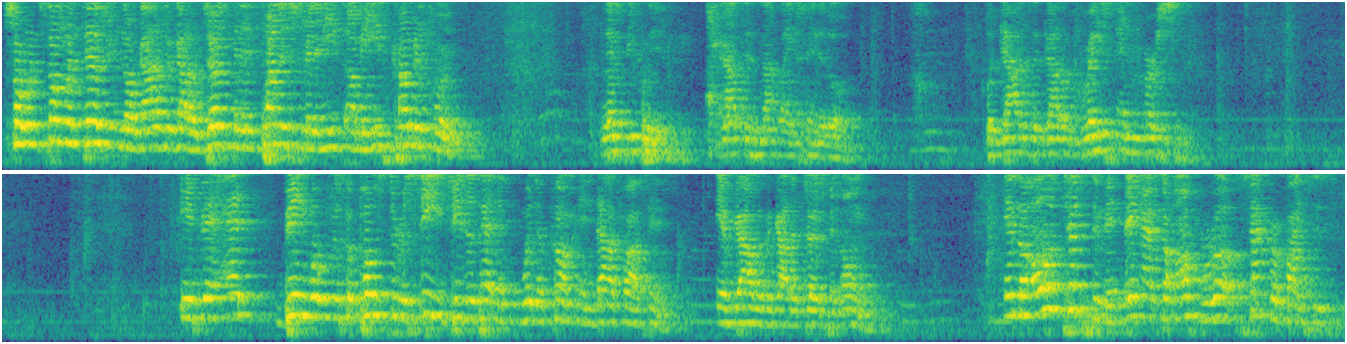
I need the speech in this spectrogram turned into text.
So when someone tells you, no, God is a God of judgment and punishment, and He's, I mean, He's coming for you. Let's be clear. God does not like sin at all. But God is a God of grace and mercy. If it had been what we were supposed to receive, Jesus had wouldn't have come and died for our sins. If God was a God of judgment only. In the Old Testament, they had to offer up sacrifices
